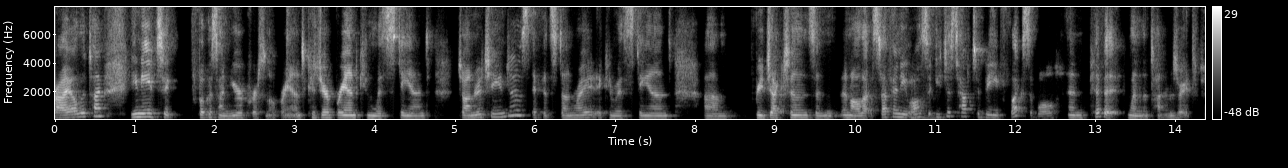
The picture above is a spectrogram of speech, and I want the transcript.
cry all the time, you need to focus on your personal brand because your brand can withstand genre changes if it's done right. It can withstand um, rejections and, and all that stuff. And you also, mm-hmm. you just have to be flexible and pivot when the time's right to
